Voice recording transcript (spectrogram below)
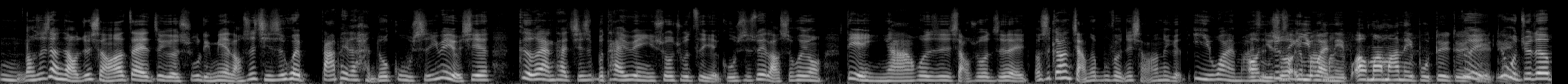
嗯，老师这样讲，我就想到在这个书里面，老师其实会搭配了很多故事，因为有些个案他其实不太愿意说出自己的故事，所以老师会用电影啊或者是小说之类。老师刚刚讲这部分，我就想到那个意外吗，哦，你说意外那部哦，妈妈那部，对对对，对，因为我觉得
